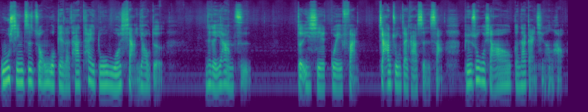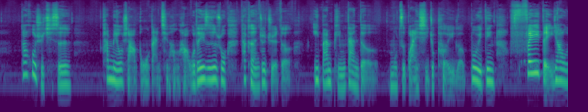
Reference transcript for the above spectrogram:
无形之中我给了他太多我想要的那个样子的一些规范加注在他身上。比如说，我想要跟他感情很好，但或许其实他没有想要跟我感情很好。我的意思是说，他可能就觉得。一般平淡的母子关系就可以了，不一定非得要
